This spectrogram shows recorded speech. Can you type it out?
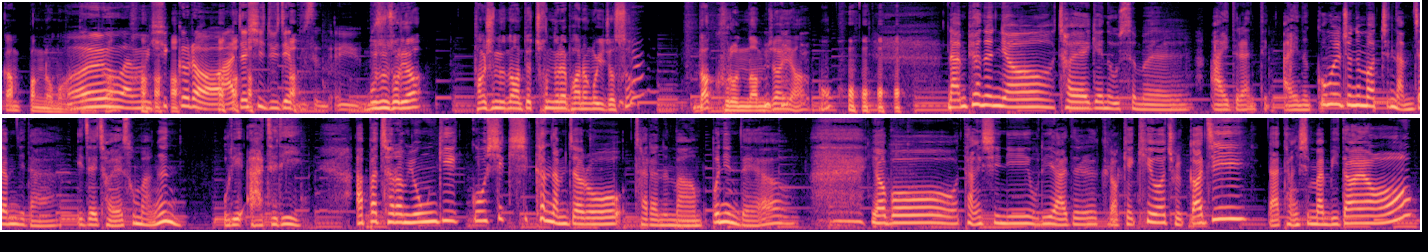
깜빡 어휴, 넘어간다니까. 아유, 시끄러. 아저씨 주제 무슨. 무슨 소리야? 당신도 나한테 첫눈에 반한 거 잊었어? 나 그런 남자야. 어? 남편은요, 저에겐 웃음을, 아이들한테, 아이는 꿈을 주는 멋진 남자입니다. 이제 저의 소망은 우리 아들이 아빠처럼 용기 있고 씩씩한 남자로 자라는 마음 뿐인데요. 여보, 당신이 우리 아들 그렇게 키워줄 거지? 나 당신만 믿어요.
